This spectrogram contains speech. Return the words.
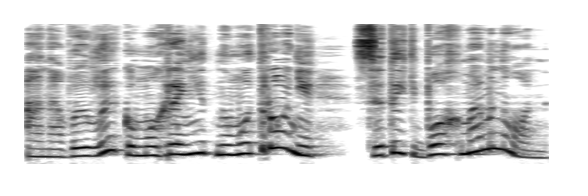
а на великому гранітному троні сидить бог Мемнон.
